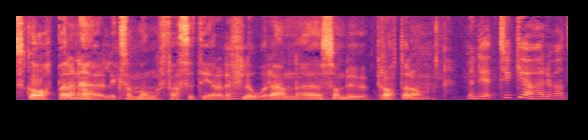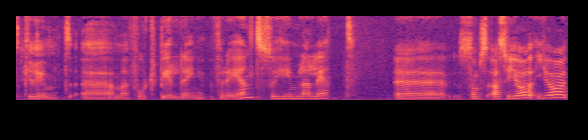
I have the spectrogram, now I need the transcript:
skapa den här liksom mångfacetterade mm. floran eh, som du pratar om. Men det tycker jag hade varit grymt eh, med fortbildning för det är inte så himla lätt. Eh, som, alltså jag, jag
